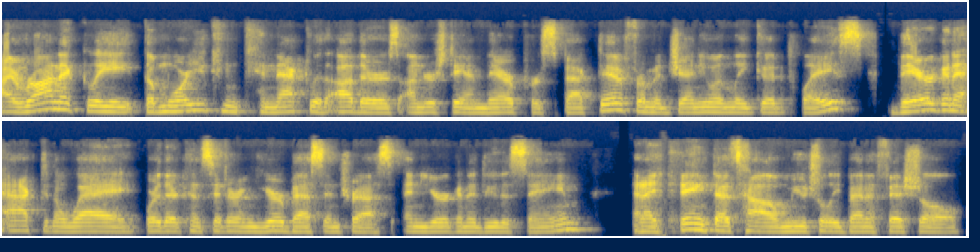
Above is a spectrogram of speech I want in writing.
ironically, the more you can connect with others, understand their perspective from a genuinely good place, they're going to act in a way where they're considering your best interests and you're going to do the same. And I think that's how mutually beneficial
